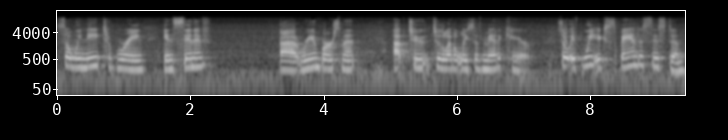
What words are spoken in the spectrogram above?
so we need to bring incentive uh, reimbursement up to, to the level at least of Medicare So if we expand a system,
